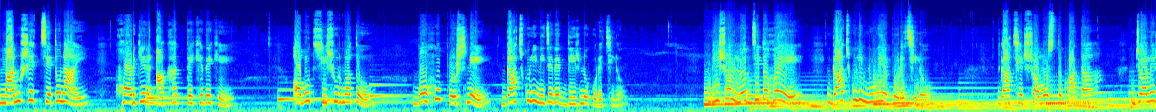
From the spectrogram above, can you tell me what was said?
মানুষের চেতনায় খড়গের আঘাত দেখে দেখে, অবোধ শিশুর মতো বহু প্রশ্নে গাছগুলি নিজেদের দীর্ণ করেছিল। ভীষণ লজ্জিত হয়ে গাছগুলি নুয়ে পড়েছিল। গাছের সমস্ত পাতা জলের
